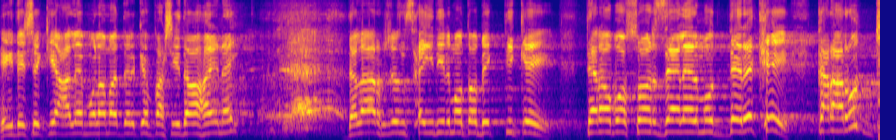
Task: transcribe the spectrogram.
এই দেশে কি আলে মোলামাদেরকে ফাঁসি দেওয়া হয় নাই? দেলার হোসেন সাইদির মতো ব্যক্তিকে তেরো বছর জেলের মধ্যে রেখে কারারুদ্ধ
